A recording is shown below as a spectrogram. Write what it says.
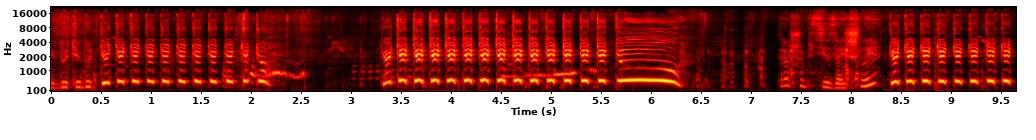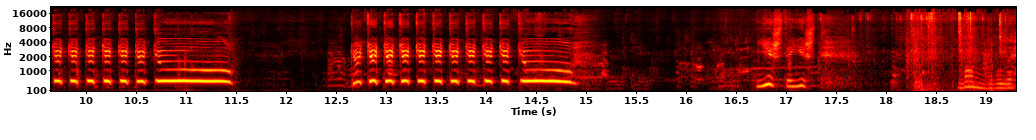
Йдуть, йдуть. Треба, щоб всі зайшли. Їжте, їжте. Бамбули.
